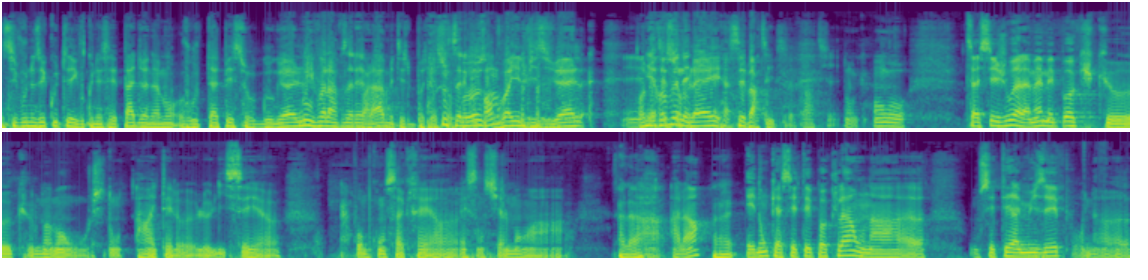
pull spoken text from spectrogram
si vous nous écoutez et que vous connaissez pas John Hammond, vous tapez sur Google. Oui, voilà, vous allez Voilà, mettez le podcast sur pause, voyez le visuel, et- remettez sur revenez. play, c'est parti. C'est parti. Donc en gros, ça s'est joué à la même époque que, que le moment où j'ai donc arrêté le, le lycée euh, pour me consacrer euh, essentiellement à, à, à l'art. ouais. Et donc à cette époque-là, on a euh, on s'était amusé pour une euh,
